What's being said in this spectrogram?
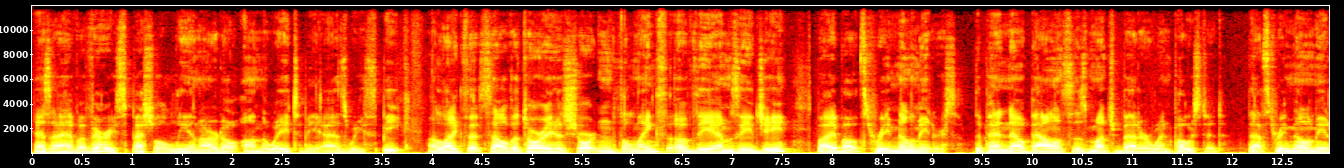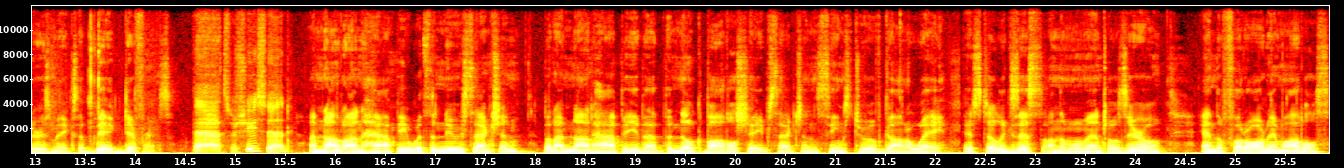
as I have a very special Leonardo on the way to me as we speak. I like that Salvatore has shortened the length of the MZG by about 3 millimeters. The pen now balances much better when posted. That 3 millimeters makes a big difference. That's what she said. I'm not unhappy with the new section, but I'm not happy that the milk bottle shaped section seems to have gone away. It still exists on the Momento Zero and the Furore models,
